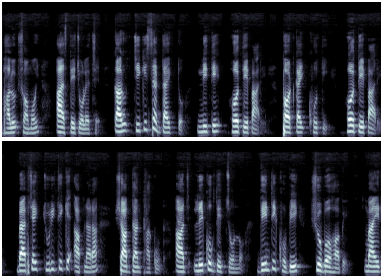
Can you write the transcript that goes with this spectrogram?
ভালো সময় আসতে চলেছে। কারও চিকিৎসার দায়িত্ব নিতে হতে পারে, ফটকায় ক্ষতি হতে পারে। ব্যবসায়িক চুরি থেকে আপনারা সাবধান থাকুন। আজ লেখকদের জন্য দিনটি খুবই শুভ হবে। মায়ের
